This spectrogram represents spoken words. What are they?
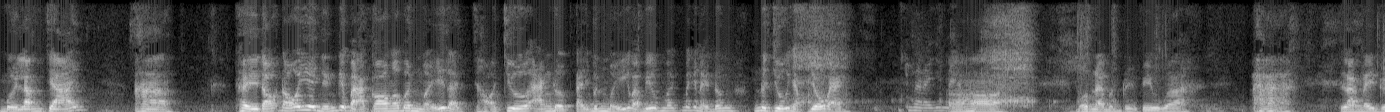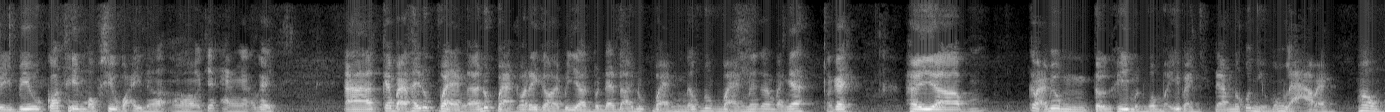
15 trái. À, thì đó đối với những cái bà con ở bên Mỹ là họ chưa ăn được. Tại bên Mỹ các bạn biết mấy, mấy cái này nó nó chưa có nhập vô bạn. Với mẹ. à, bữa hôm nay mình review qua à, lần này review có thêm một siêu vậy nữa. Ờ, chắc ăn à, ok. À, các bạn thấy nút vàng à, nút bạc qua đây rồi. Bây giờ mình đang đợi nút vàng nút nút vàng nữa các bạn nha ok. Thì uh, các bạn biết không từ khi mình qua Mỹ bạn Việt Nam nó có nhiều món lạ bạn đúng không?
